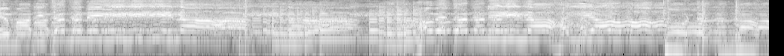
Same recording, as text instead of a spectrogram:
હે મારી જનની ના હવે જનની ના હૈયામાં પોટંકા પોટંકા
